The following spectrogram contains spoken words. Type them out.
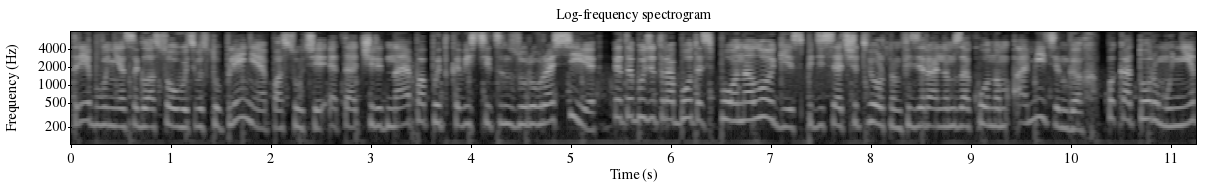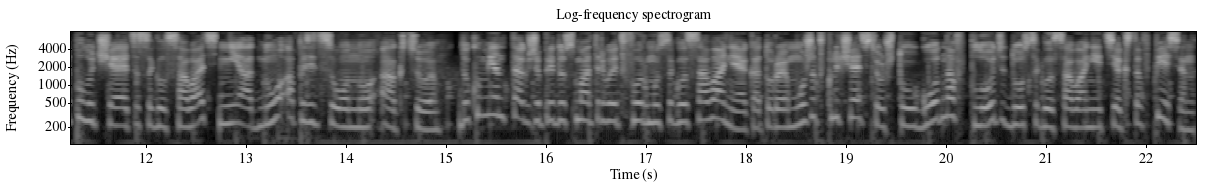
Требование согласовывать выступления, по сути, это очередная попытка вести цензуру в России России. Это будет работать по аналогии с 54-м федеральным законом о митингах, по которому не получается согласовать ни одну оппозиционную акцию. Документ также предусматривает форму согласования, которая может включать все, что угодно, вплоть до согласования текстов песен.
